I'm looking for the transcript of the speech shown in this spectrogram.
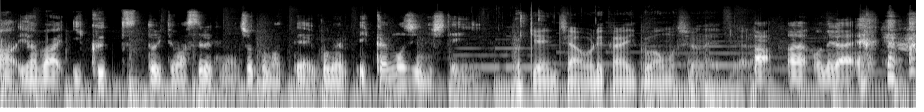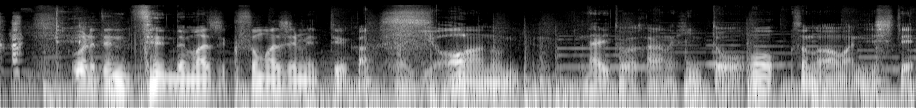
あ、やばい。行くっつっといて忘れたな。ちょっと待って。ごめん。一回文字にしていい？OK じゃあ俺から行くわ面白いやつからあ、あ、お願い。俺全然でマジクソ真面目っていうかいいよ、まああのナリとかからのヒントをそのままにして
